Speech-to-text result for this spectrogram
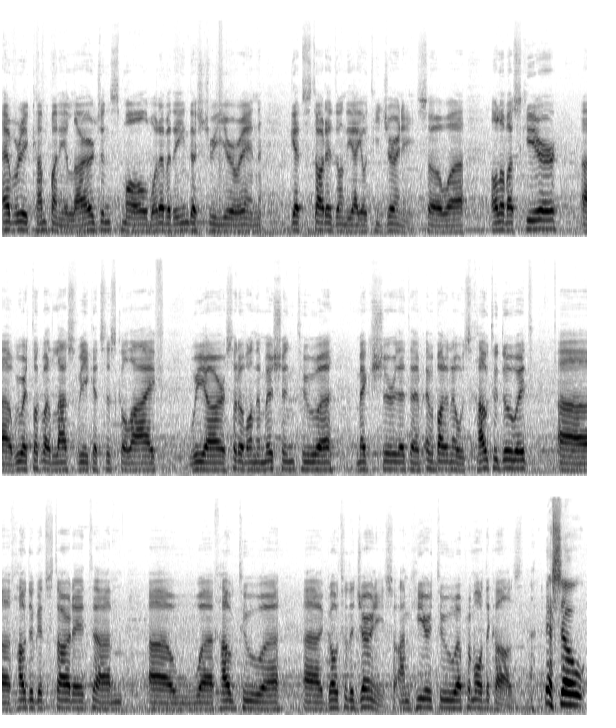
every company, large and small, whatever the industry you're in, gets started on the IoT journey. So uh, all of us here, uh, we were talking about last week at Cisco Live, we are sort of on a mission to uh, make sure that uh, everybody knows how to do it, uh, how to get started, um, how to go through the journey. So I'm here to promote the cause. yeah, so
